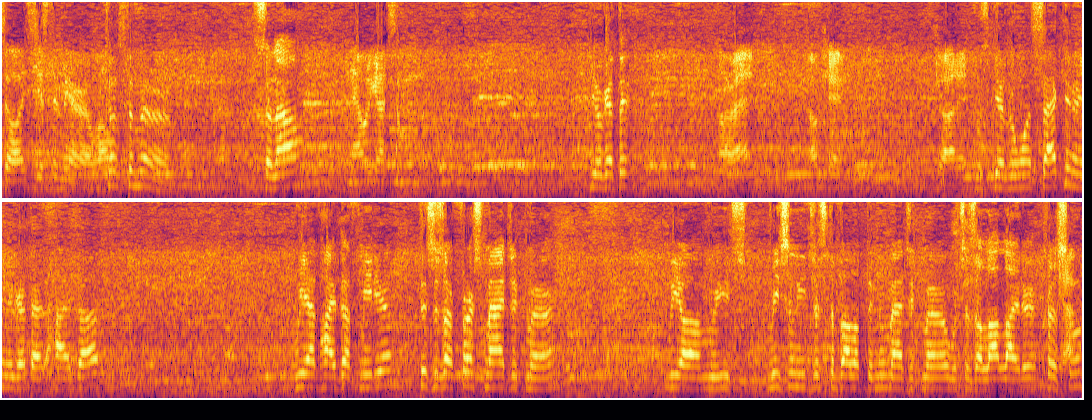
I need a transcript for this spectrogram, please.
So it's just a mirror. Well, Just a mirror. So now now we got some. you'll get the All right. Okay. Got it. Just give it one second and you got that high def. We have high def media. This is our first magic mirror. We um we recently just developed a new magic mirror which is a lot lighter crystal,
